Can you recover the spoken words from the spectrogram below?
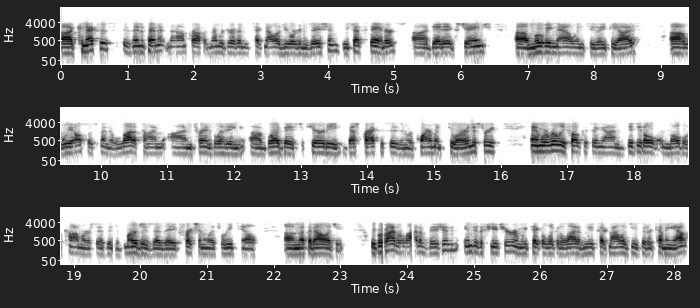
Uh, Conexxus is an independent, nonprofit, member-driven technology organization. We set standards, uh, data exchange, uh, moving now into APIs. Uh, we also spend a lot of time on translating uh, broad-based security best practices and requirements to our industry. And we're really focusing on digital and mobile commerce as it emerges as a frictionless retail uh, methodology. We provide a lot of vision into the future and we take a look at a lot of new technologies that are coming out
